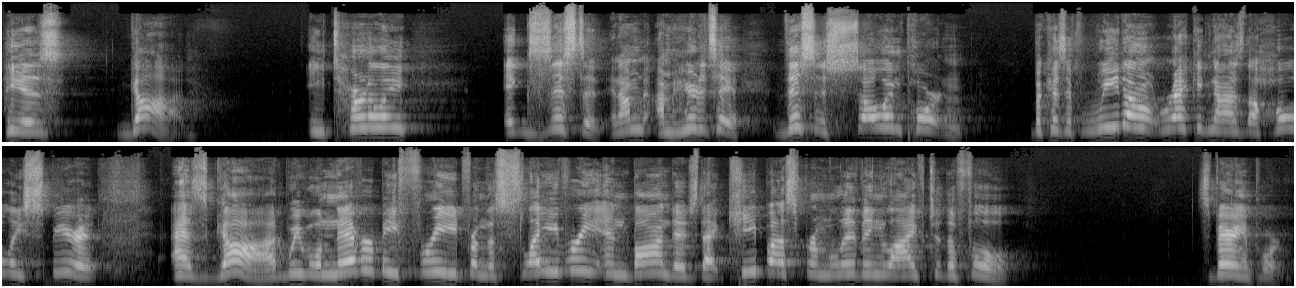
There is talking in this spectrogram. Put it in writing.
He is God, eternally existent. And I'm, I'm here to tell you, this is so important because if we don't recognize the Holy Spirit as God, we will never be freed from the slavery and bondage that keep us from living life to the full. It's very important.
